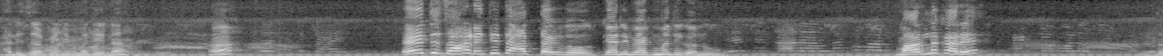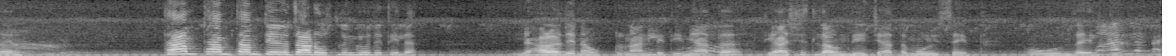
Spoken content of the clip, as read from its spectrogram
खाली जमिनीमध्ये ना. हा? ए ते झाड आहे तिथं आत्ता कॅरी बॅगमध्ये गणू मारलं का रे? तर थांब थांब थांब ते झाड उचलून घेऊ दे तिला. ही हळद आहे ना उपटून आणली तिने आता. ती अशीच लावून द्यायची आता मुळी सहित. होऊन जाईल ती.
